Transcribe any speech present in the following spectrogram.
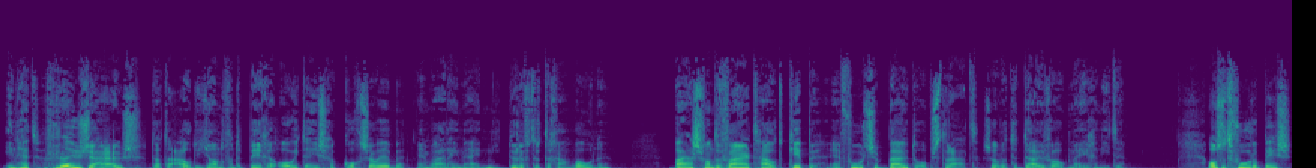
In het reuzenhuis dat de oude Jan van de Pigge ooit eens gekocht zou hebben en waarin hij niet durfde te gaan wonen. Baas van de Vaart houdt kippen en voert ze buiten op straat, zodat de duiven ook meegenieten. Als het voer op is,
